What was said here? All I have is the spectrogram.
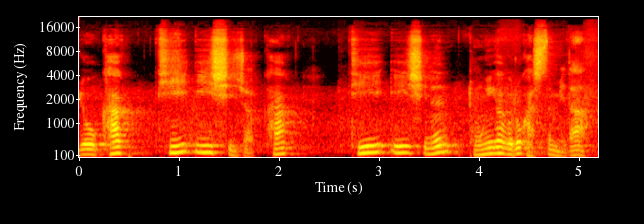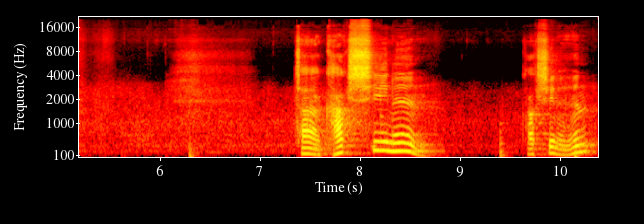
요 각 DEC죠. 각 DEC는 동의각으로 같습니다. 자, 각 C는 각 C는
